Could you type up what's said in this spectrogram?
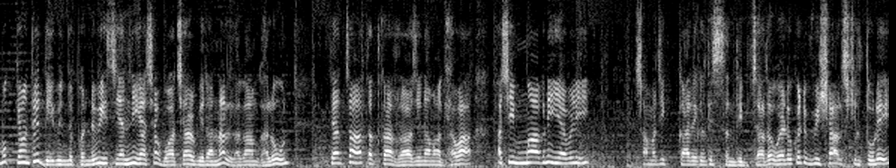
मुख्यमंत्री देवेंद्र फडणवीस यांनी अशा वाचाळवीरांना लगाम घालून त्यांचा तत्काळ राजीनामा घ्यावा अशी मागणी यावेळी सामाजिक कार्यकर्ते संदीप जाधव ॲडव्होकेट विशाल शिलतोडे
